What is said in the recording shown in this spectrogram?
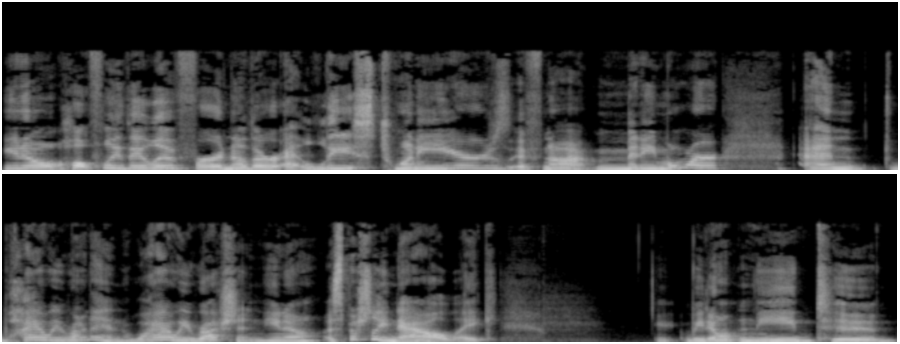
You know, hopefully they live for another at least twenty years, if not many more. And why are we running? Why are we rushing? You know, especially now, like we don't need to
